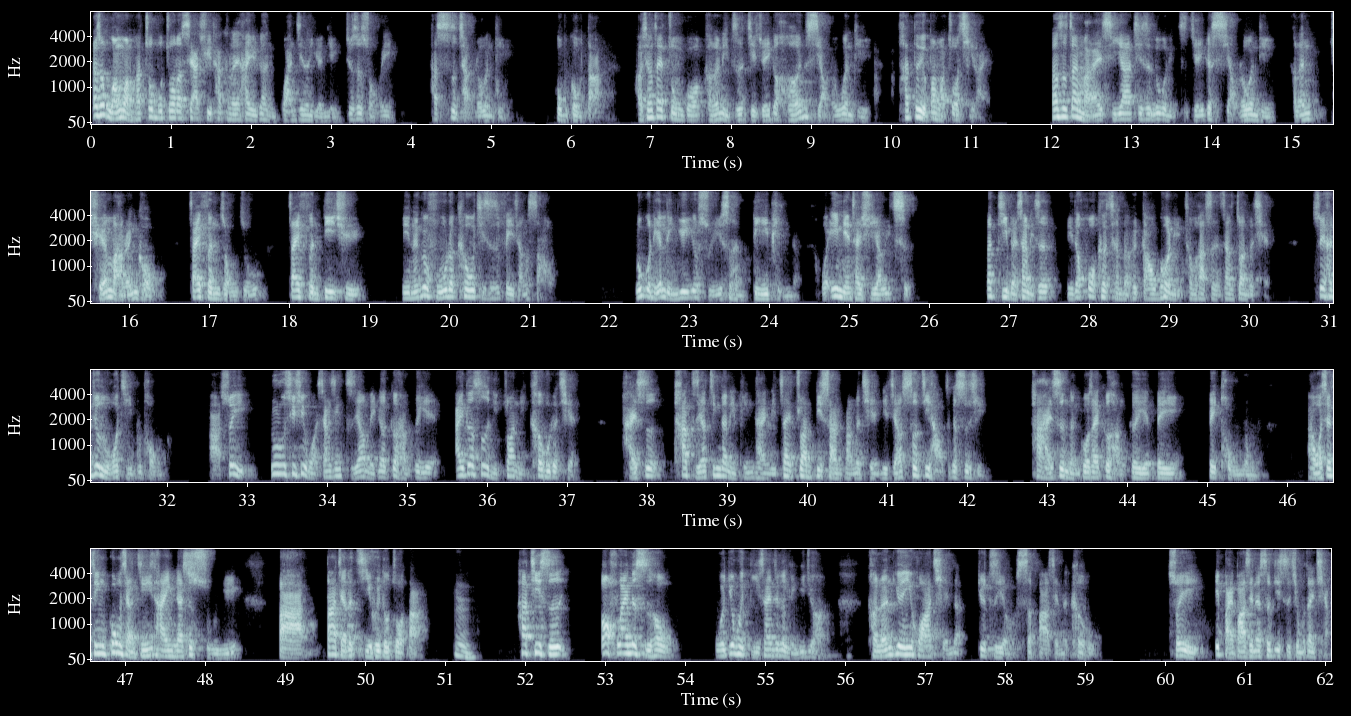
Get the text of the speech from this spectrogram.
但是往往他做不做得下去，他可能还有一个很关键的原因，就是所谓他市场的问题够不够大。好像在中国，可能你只是解决一个很小的问题，他都有办法做起来。但是在马来西亚，其实如果你只解一个小的问题，可能全马人口再分种族、再分地区，你能够服务的客户其实是非常少。如果你的领域又属于是很低频的，我一年才需要一次，那基本上你是你的获客成本会高过你从他身上赚的钱，所以他就逻辑不同啊。所以陆陆续续，我相信只要每个各行各业，挨的是你赚你客户的钱，还是他只要进到你平台，你再赚第三方的钱，你只要设计好这个事情，他还是能够在各行各业被被通用的啊。我相信共享经济它应该是属于把大家的机会都做大，嗯。它其实 offline 的时候，我用会底赛这个领域就好，可能愿意花钱的就只有十八线的客户，所以一百八线的设计师全部在抢。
